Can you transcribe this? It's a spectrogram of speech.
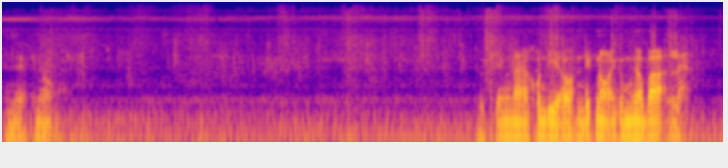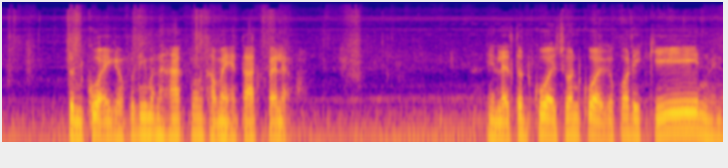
นี่แหละพี่น้อง อยู่เทียงนาคนเดียว เด็กน้อยก็เมื่อบ้านแหละต้นกล้วยกับพอดีมันหักลงทำให้ตัดไปแล้วนี่แหละต้นกล้วยชวนกล้วยก็พอได้กินมัน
